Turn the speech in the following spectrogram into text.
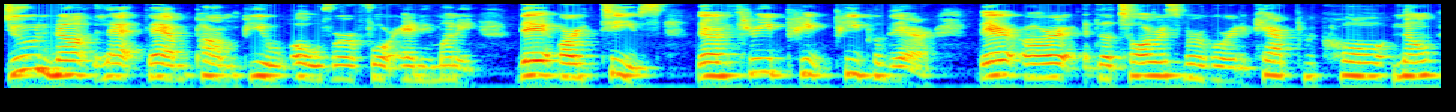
Do not let them pump you over for any money. They are thieves. There are three pe people there. There are the Taurus, Virgo, and the Capricorn. No,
